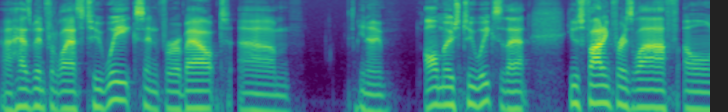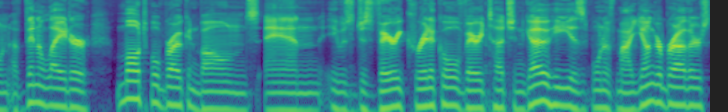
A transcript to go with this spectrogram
Uh, has been for the last two weeks, and for about um, you know almost two weeks of that, he was fighting for his life on a ventilator, multiple broken bones, and he was just very critical, very touch and go. He is one of my younger brothers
